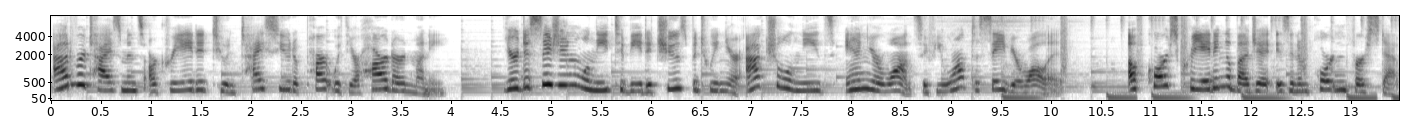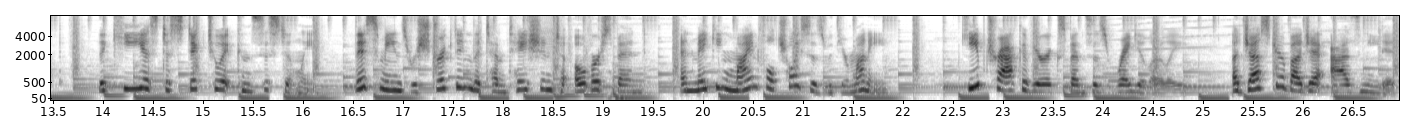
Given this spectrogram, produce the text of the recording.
Advertisements are created to entice you to part with your hard earned money. Your decision will need to be to choose between your actual needs and your wants if you want to save your wallet. Of course, creating a budget is an important first step. The key is to stick to it consistently. This means restricting the temptation to overspend and making mindful choices with your money. Keep track of your expenses regularly. Adjust your budget as needed,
